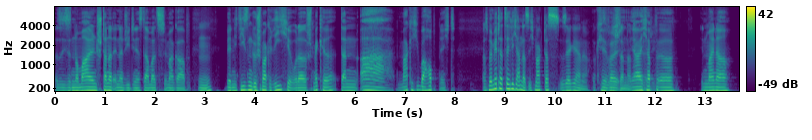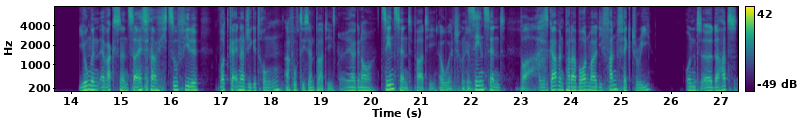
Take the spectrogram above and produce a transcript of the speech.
also diese normalen Standard-Energy, den es damals immer gab, Mhm. wenn ich diesen Geschmack rieche oder schmecke, dann, ah, mag ich überhaupt nicht. Das ist bei mir tatsächlich anders. Ich mag das sehr gerne. Okay, So weil, Standard ja, ich habe äh, in meiner jungen Erwachsenenzeit habe ich zu viel Wodka Energy getrunken. Ah, 50 Cent Party. Ja, genau. 10 Cent Party. Oh, Entschuldigung. 10 Cent. Boah. Also es gab in Paderborn mal die Fun Factory und äh, da hat,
